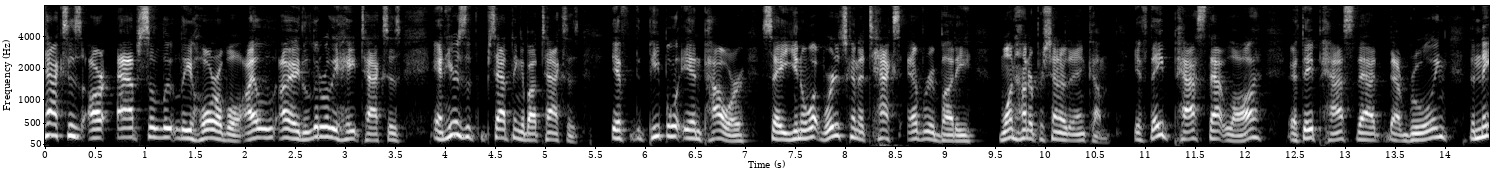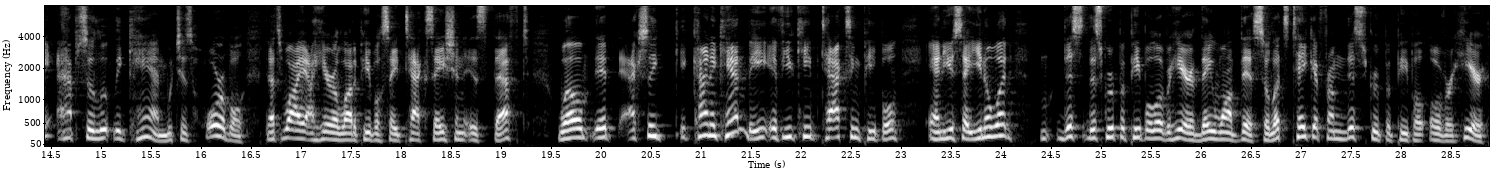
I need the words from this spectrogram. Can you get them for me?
Taxes are absolutely horrible. I, I literally hate taxes. And here's the sad thing about taxes if the people in power say, you know what, we're just going to tax everybody 100% of their income, if they pass that law, if they pass that, that ruling, then they absolutely can, which is horrible. That's why I hear a lot of people say taxation is theft. Well, it actually, it kind of can be if you keep taxing people and you say, you know what, this, this group of people over here, they want this. So let's take it from this group of people over here.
